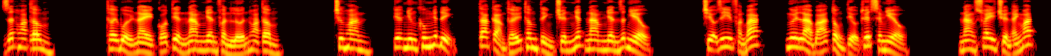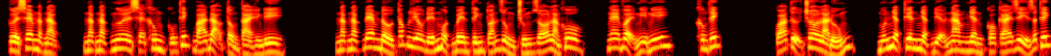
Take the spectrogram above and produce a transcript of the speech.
rất hoa tâm. Thời buổi này có tiền nam nhân phần lớn hoa tâm. Trương Hoan, kia nhưng không nhất định, ta cảm thấy thâm tình chuyên nhất nam nhân rất nhiều. Triệu Di phản bác, ngươi là bá tổng tiểu thuyết xem nhiều. Nàng xoay chuyển ánh mắt, cười xem nặc nặc, nặc nặc ngươi sẽ không cũng thích bá đạo tổng tài hình đi. Nặc nặc đem đầu tóc liêu đến một bên tính toán dùng chúng gió làm khô, nghe vậy nghĩ nghĩ, không thích. Quá tự cho là đúng, muốn nhật thiên nhật địa nam nhân có cái gì rất thích.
